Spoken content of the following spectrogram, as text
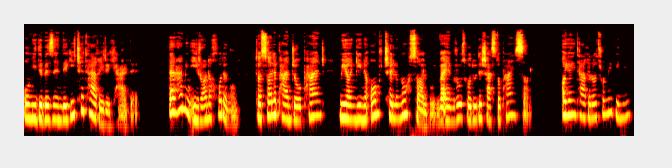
امید به زندگی چه تغییری کرده؟ در همین ایران خودمون تا سال 55 میانگین عمر 49 سال بود و امروز حدود 65 سال. آیا این تغییرات رو می‌بینید؟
